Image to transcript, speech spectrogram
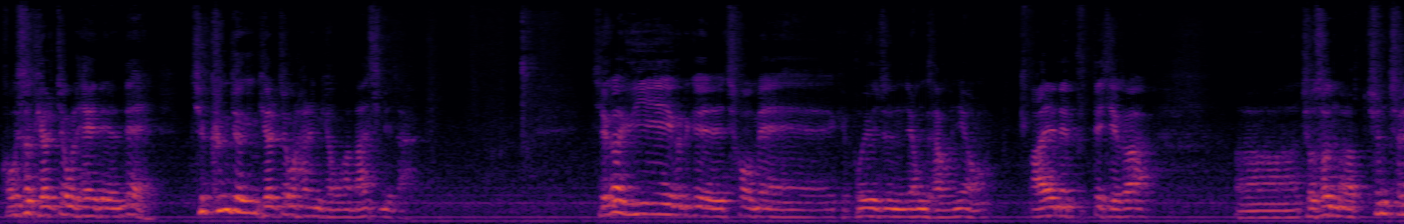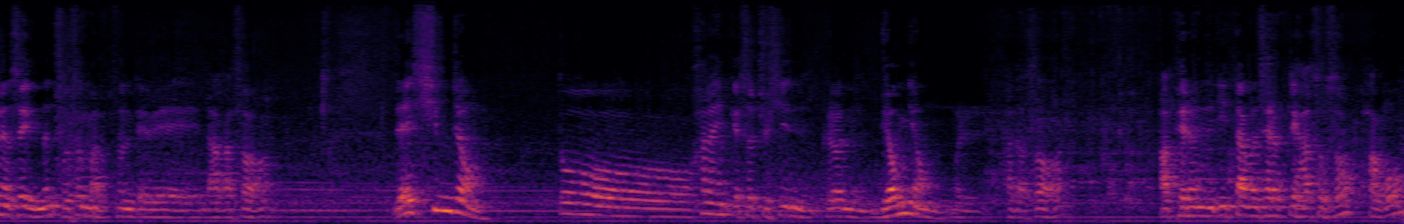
거기서 결정을 해야 되는데 즉흥적인 결정을 하는 경우가 많습니다. 제가 위에 그렇게 처음에 이렇게 보여준 영상은요, IMF 때 제가 어, 조선 춘천에서 있는 조선 마라톤 대회에 나가서 내 심정 또 하나님께서 주신 그런 명령을 받아서 앞에는 이 땅을 새롭게 하소서 하고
